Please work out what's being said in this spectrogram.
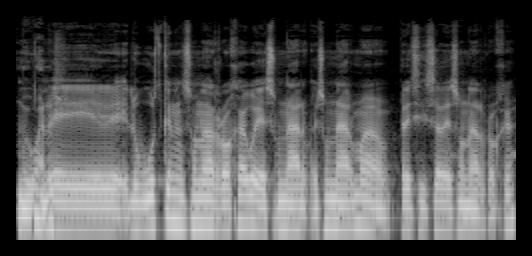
muy bueno. eh, lo buscan en zona roja, güey. Es un, es un arma precisa de zona roja.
